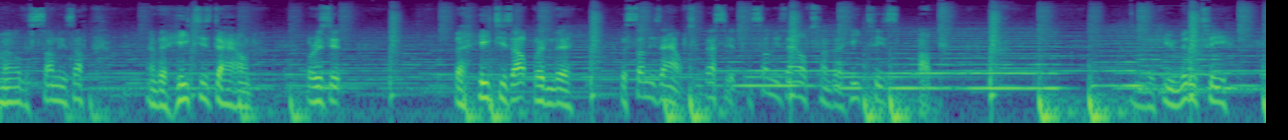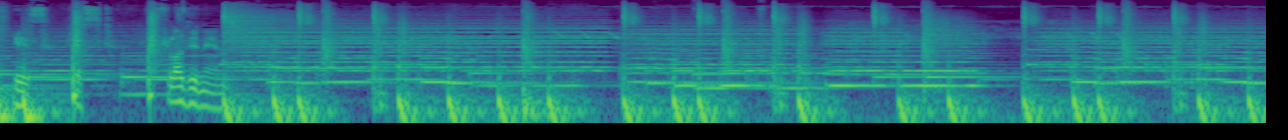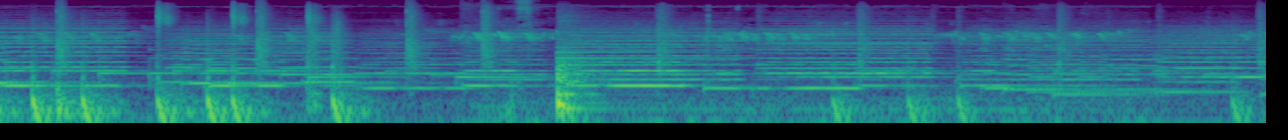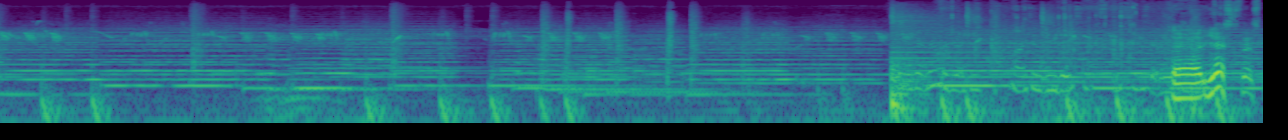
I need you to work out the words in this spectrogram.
Well, the sun is up and the heat is down. Or is it the heat is up and the, the sun is out? That's it. The sun is out and the heat is up. And the humidity is just flooding in.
